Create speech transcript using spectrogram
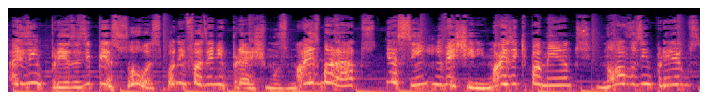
as empresas e pessoas podem fazer empréstimos mais baratos e assim investir em mais equipamentos, novos empregos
